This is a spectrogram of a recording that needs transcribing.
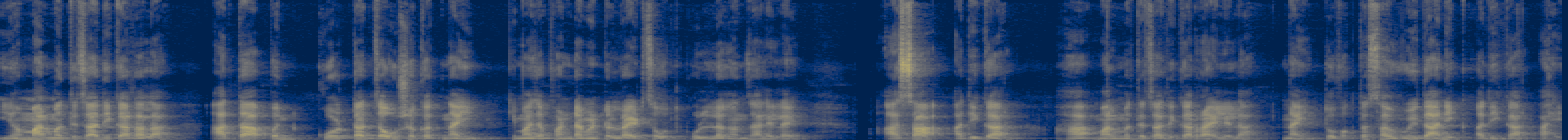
या मालमत्तेचा अधिकाराला आता आपण कोर्टात जाऊ शकत नाही की माझ्या फंडामेंटल राईटचं उत उल्लंघन झालेलं आहे असा अधिकार हा मालमत्तेचा अधिकार राहिलेला नाही. तो फक्त संविधानिक अधिकार आहे.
